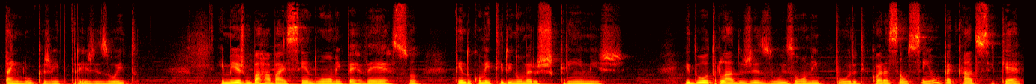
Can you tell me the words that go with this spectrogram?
está em Lucas 23, 18. E mesmo Barrabás sendo um homem perverso, tendo cometido inúmeros crimes, e do outro lado Jesus, um homem puro de coração, sem um pecado sequer.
